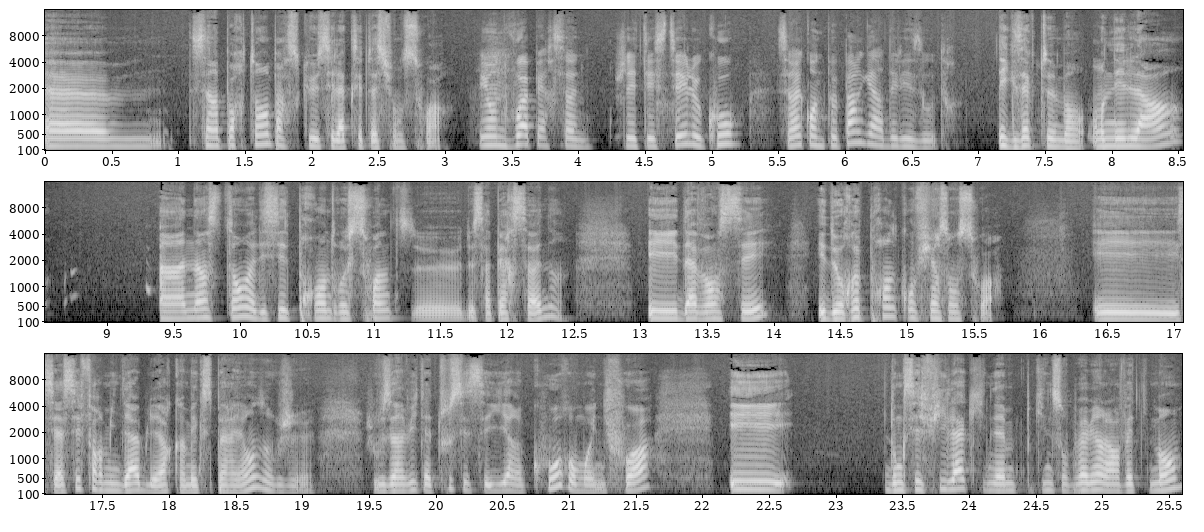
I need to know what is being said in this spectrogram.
Euh, c'est important parce que c'est l'acceptation de soi. Et on ne voit personne. Je l'ai testé, le cours. C'est vrai qu'on ne peut pas regarder les autres. Exactement. On est là, à un instant, à décider de prendre soin de, de sa personne et d'avancer et de reprendre confiance en soi. Et c'est assez formidable d'ailleurs comme expérience. Donc je, je vous invite à tous essayer un cours au moins une fois. Et donc ces filles-là qui, qui ne sont pas bien dans leurs vêtements,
